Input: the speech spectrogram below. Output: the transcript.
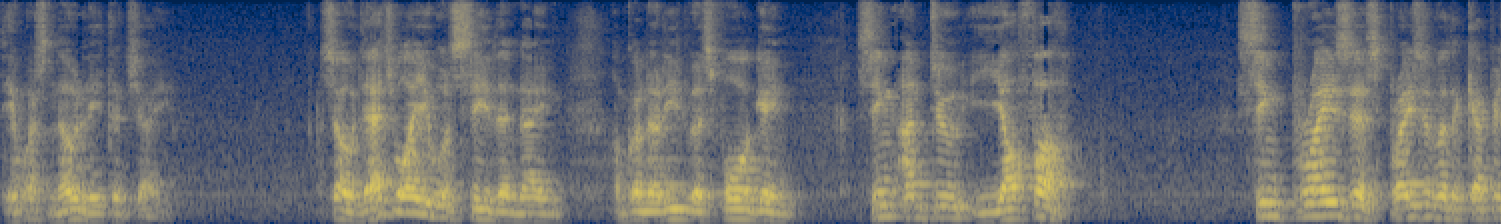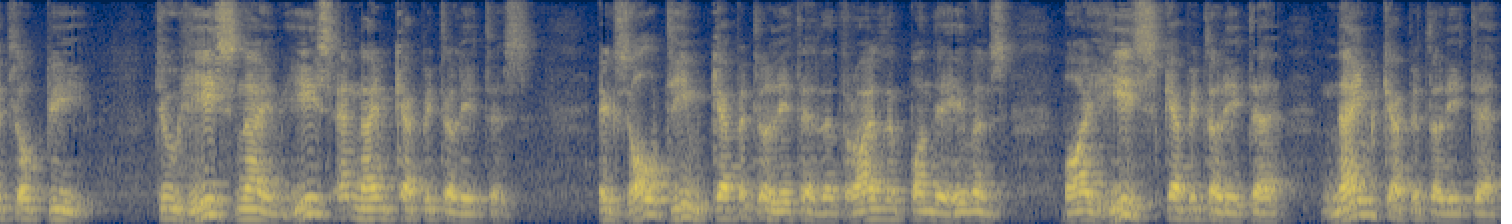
there was no letter J. So that's why you will see the name. I'm going to read verse 4 again. Sing unto Yahvah. Sing praises, praises with a capital P, to his name, his and name capital letters. Exalt him, capital letter, that rideth upon the heavens, by his capital letter, name capital letter,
